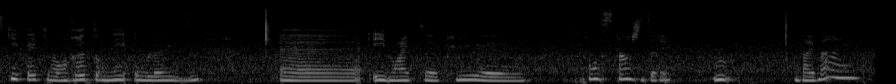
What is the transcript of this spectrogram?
ce qui fait qu'ils vont retourner au lundi. Euh, et ils vont être plus euh, constants, je dirais. Mm. Bye bye!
